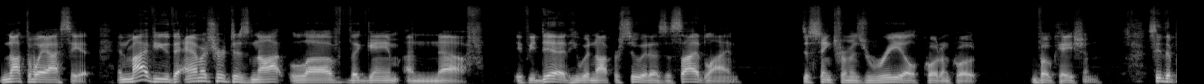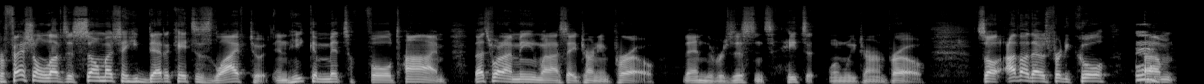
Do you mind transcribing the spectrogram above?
Not the way I see it. In my view, the amateur does not love the game enough. If he did, he would not pursue it as a sideline, distinct from his real quote unquote vocation. See, the professional loves it so much that he dedicates his life to it and he commits full time. That's what I mean when I say turning pro. Then the resistance hates it when we turn pro. So I thought that was pretty cool. Um,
